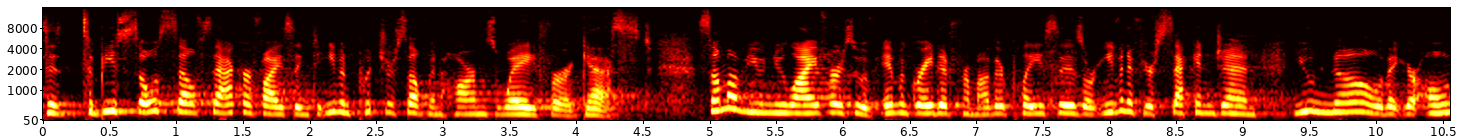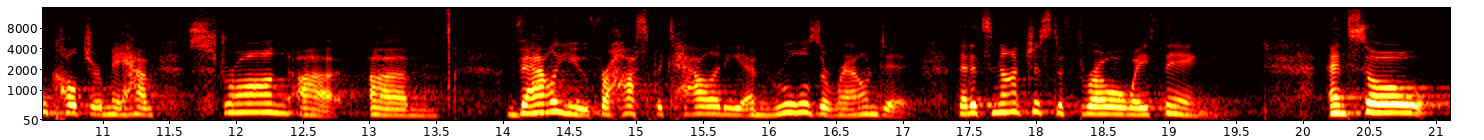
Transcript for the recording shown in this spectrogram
To, to be so self sacrificing, to even put yourself in harm's way for a guest. Some of you new lifers who have immigrated from other places, or even if you're second gen, you know that your own culture may have strong. Uh, um, value for hospitality and rules around it, that it's not just a throwaway thing. And so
